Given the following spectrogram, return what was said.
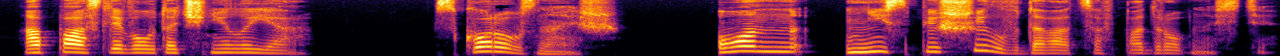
— опасливо уточнила я. «Скоро узнаешь». Он не спешил вдаваться в подробности.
